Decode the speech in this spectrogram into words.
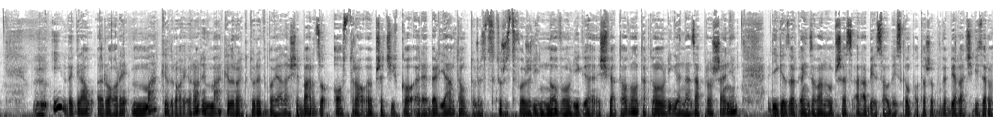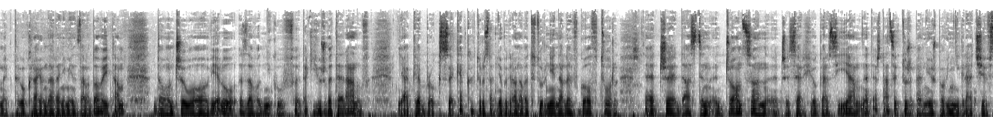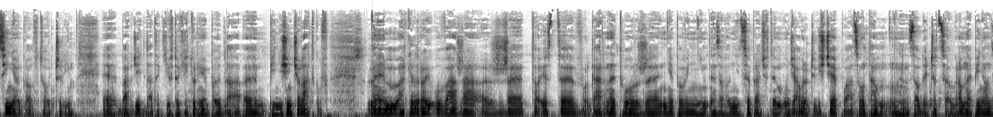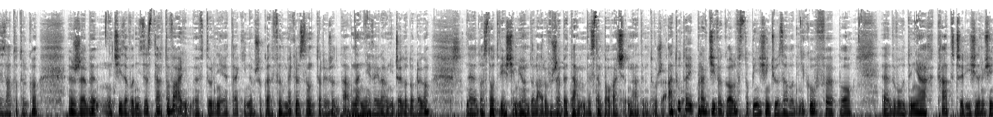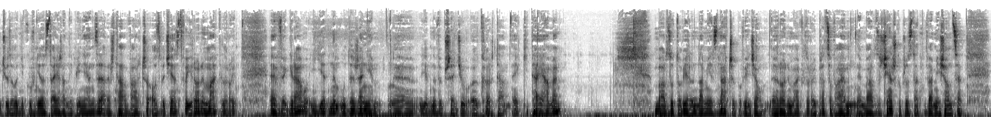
i wygrał Rory McIlroy. Rory McIlroy, który wypowiada się bardzo ostro przeciwko rebeliantom, którzy, którzy stworzyli nową ligę światową, taką ligę na zaproszenie, ligę zorganizowaną przez Arabię Saudyjską po to, żeby wybierać wizerunek tego kraju na arenie międzynarodowej. Tam dołączyło wielu zawodników, takich już weteranów, jak Brooks Kepka, który ostatnio wygrał nawet turniej na Live Golf Tour, czy Dustin Johnson, czy Sergio Garcia Garcia, też tacy, którzy pewnie już powinni grać w Senior Golf Tour, czyli e, bardziej dla takich, w takich turniejów dla 50-latków. E, McElroy uważa, że to jest e, wulgarny tour, że nie powinni zawodnicy brać w tym udziału. Rzeczywiście płacą tam Saudyjczycy ogromne pieniądze za to tylko, żeby ci zawodnicy startowali w turnieju. Taki na przykład Phil Mickelson, który już od dawna nie zagrał niczego dobrego, dostał 200 milionów dolarów, żeby tam występować na tym turze. A tutaj prawdziwy golf, 150 zawodników po dwóch dniach kat, czyli 70 zawodników nie dostaje żadnych pieniędzy, a reszta walczy o zwycięstwo i Rory McIlroy wygrał jednym uderzeniem, jednym wyprzedził Kurta Kitayamę. Bardzo to wiele dla mnie znaczy, powiedział Rory McIlroy. Pracowałem bardzo ciężko przez ostatnie dwa miesiące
